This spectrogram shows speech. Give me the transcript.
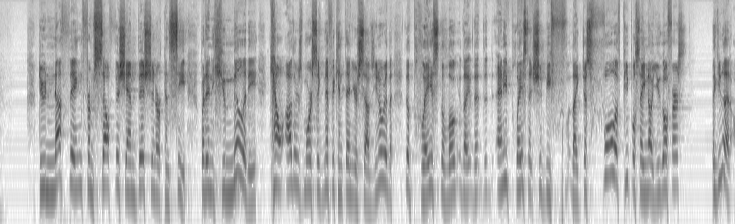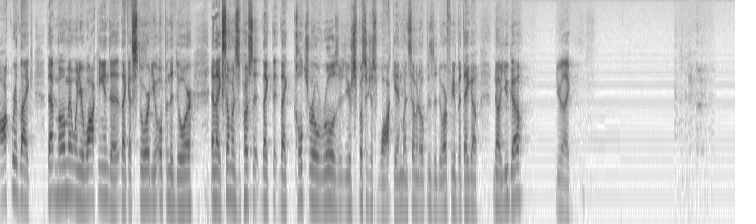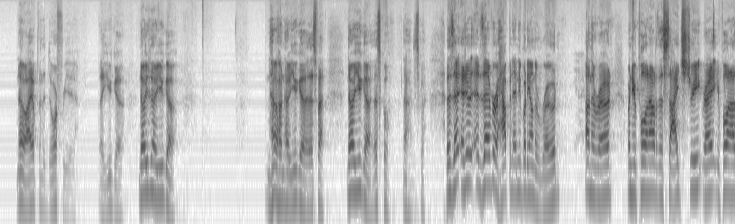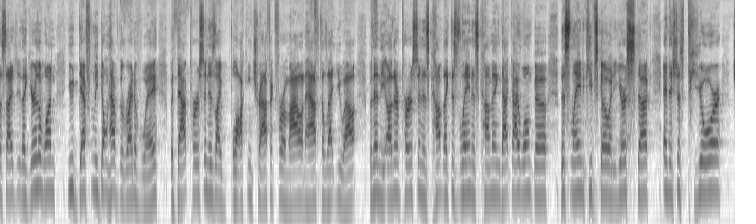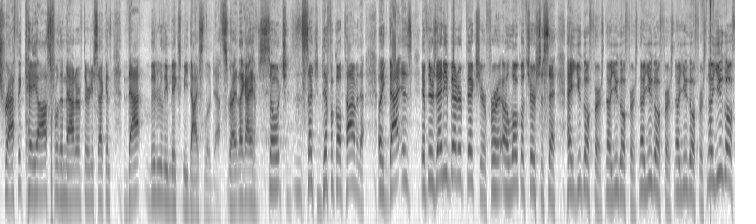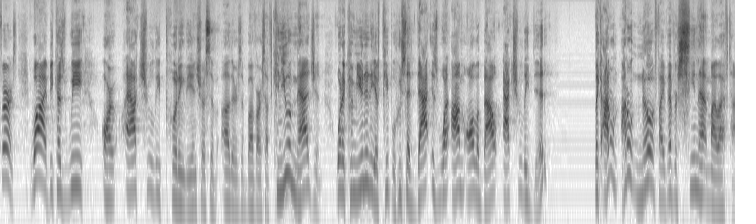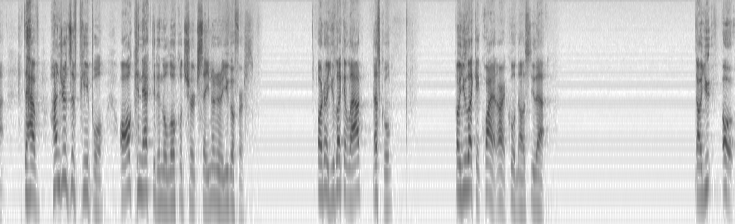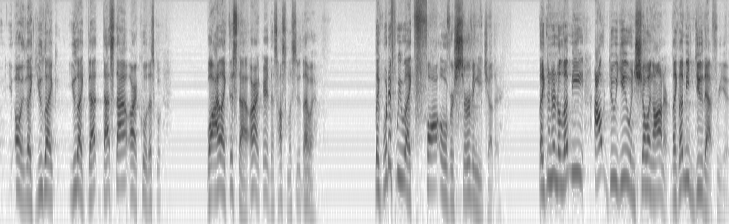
Do nothing from selfish ambition or conceit, but in humility count others more significant than yourselves. You know where the, the place, the, local, the, the, the any place that should be f- like just full of people saying, no, you go first? Like, you know that awkward, like, that moment when you're walking into, like, a store and you open the door and, like, someone's supposed to, like, the, like, cultural rules, you're supposed to just walk in when someone opens the door for you, but they go, no, you go. You're like, No, I opened the door for you. Like, you go. No, no, you go. No, no, you go. That's fine. No, you go. That's cool. No, that's cool. Does that, does that ever happen to anybody on the road? On the road? When you're pulling out of the side street, right? You're pulling out of the side street, like you're the one, you definitely don't have the right of way, but that person is like blocking traffic for a mile and a half to let you out. But then the other person is come, like this lane is coming, that guy won't go, this lane keeps going, you're stuck, and it's just pure traffic chaos for the matter of 30 seconds. That literally makes me die slow deaths, right? Like I have such such difficult time with that. Like that is, if there's any better picture for a local church to say, hey, you go first. No, you go first. No, you go first. No, you go first. No, you go first. Why? Because we are actually putting the interests of others above ourselves. Can you imagine what a community of people who said that is what I'm all about actually did? Like I don't I don't know if I've ever seen that in my lifetime. To have hundreds of people all connected in the local church say, "No, no, no, you go first. Oh no, you like it loud? That's cool. Oh, you like it quiet? All right, cool. No, let's do that. Oh, you oh oh like you like you like that that style? All right, cool. That's cool. Well, I like this style. All right, great. That's awesome. Let's do it that way. Like, what if we like fought over serving each other? Like, no, no, no. Let me outdo you in showing honor. Like, let me do that for you.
